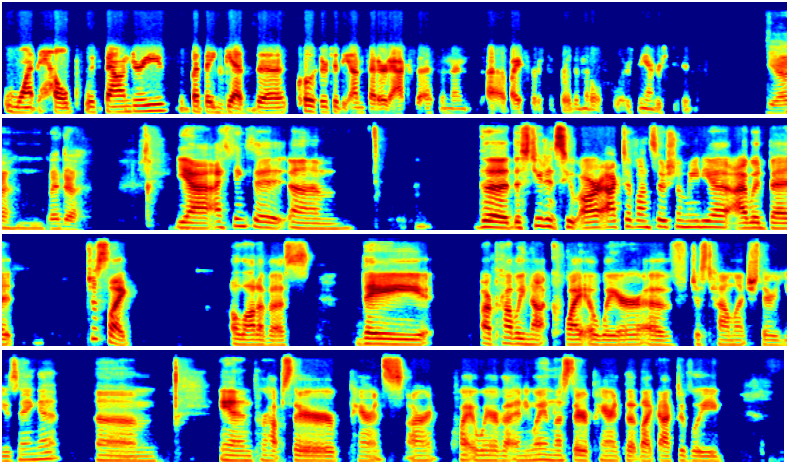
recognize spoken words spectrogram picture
want help with boundaries, but they get the closer to the unfettered access, and then uh, vice versa for the middle schoolers, the younger students. Yeah, Mhm. Linda. Yeah, I think that um, the the students who are active on social media, I would bet, just like a lot of us, they are probably not quite aware of just how much they're using it. Um, and perhaps their parents aren't quite aware of that anyway, unless they're a parent that like actively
